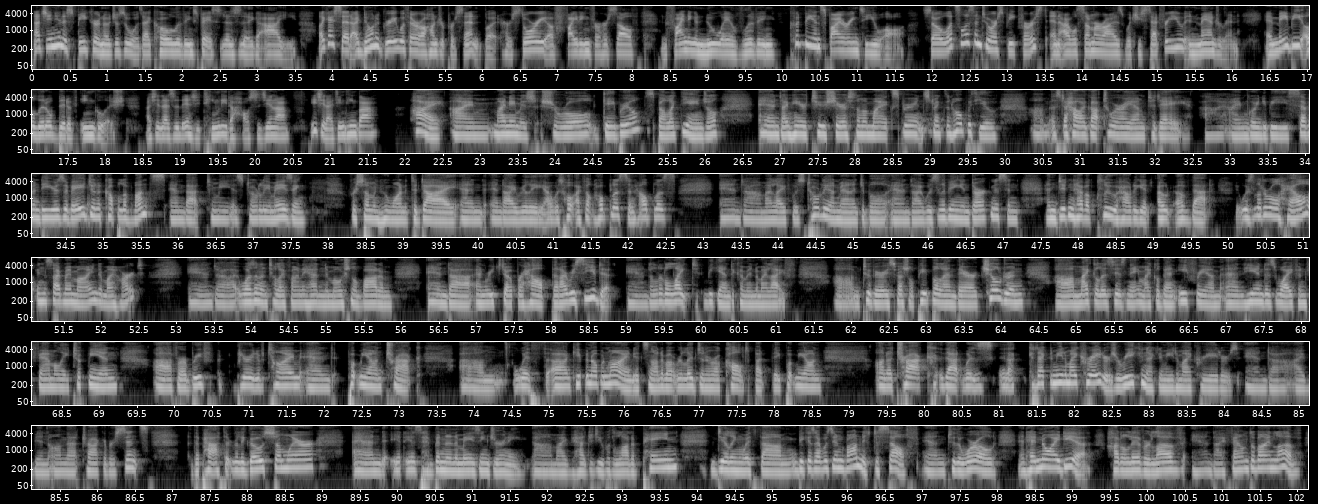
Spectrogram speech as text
那今天的 speaker 呢，就是我在 co-living space 认识的一个阿姨。Like I said, I don't agree with her 100%, but her story of fighting for herself and finding a new way of living could be inspiring to you all. So let's listen to her speak first, and I will summarize what she said for you in Mandarin and maybe a little bit of English. 那现在是练习听力的好时间啦，一起来听听吧。Hi, I'm my name is Sherol Gabriel, spelled like the angel, and I'm here to share some of my experience, strength, and hope with you um, as to how I got to where I am today. I'm going to be 70 years of age in a couple of months, and that to me is totally amazing for someone who wanted to die. And, and I really, I was, ho- I felt hopeless and helpless. And uh, my life was totally unmanageable, and I was living in darkness and and didn't have a clue how to get out of that. It was literal hell inside my mind and my heart. And uh, it wasn't until I finally had an emotional bottom and uh, and reached out for help that I received it, and a little light began to come into my life um, two very special people and their children. Uh, Michael is his name, Michael Ben Ephraim, and he and his wife and family took me in uh, for a brief period of time and put me on track. Um, with uh, keep an open mind. It's not about religion or a cult, but they put me on on a track that was that connected me to my creators, reconnected me to my creators, and uh, I've been on that track ever since. The path that really goes somewhere and it has been an amazing journey. Um, I've had to deal with a lot of pain, dealing with um, because I was in bondage to self and to the world, and had no idea how to live or love. And I found divine love.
